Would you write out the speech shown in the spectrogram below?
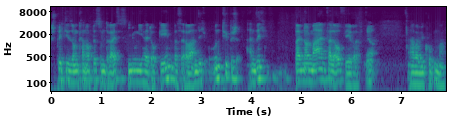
Sprich, die Saison kann auch bis zum 30. Juni halt auch gehen, was aber an sich untypisch an sich beim normalen Verlauf wäre. Ja. Aber wir gucken mal.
